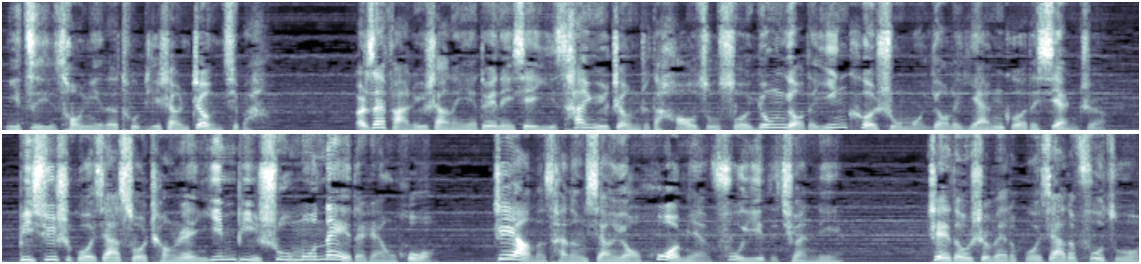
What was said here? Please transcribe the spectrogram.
你自己从你的土地上挣去吧。而在法律上呢，也对那些已参与政治的豪族所拥有的阴客数目有了严格的限制，必须是国家所承认阴币数目内的人户，这样呢才能享有豁免赋役的权利。这都是为了国家的富足。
